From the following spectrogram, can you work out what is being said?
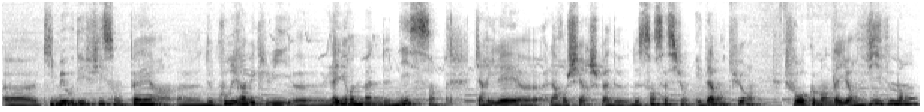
euh, qui met au défi son père euh, de courir avec lui euh, l'Ironman de Nice, car il est à la recherche bah, de, sensations et d'aventures. Je vous recommande d'ailleurs vivement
